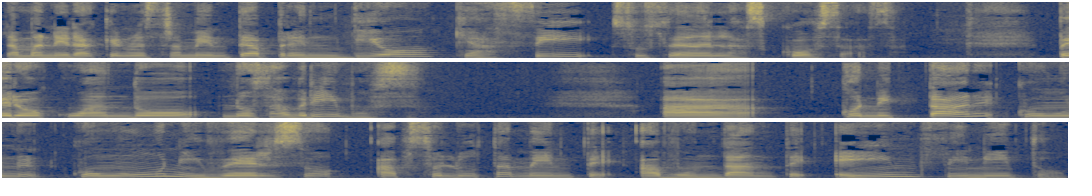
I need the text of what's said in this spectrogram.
la manera que nuestra mente aprendió que así suceden las cosas. Pero cuando nos abrimos a conectar con un, con un universo absolutamente abundante e infinito,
